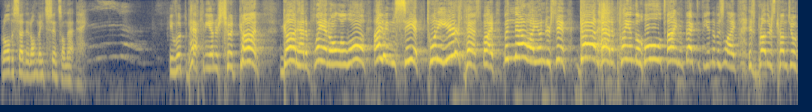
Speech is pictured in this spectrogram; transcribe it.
But all of a sudden, it all made sense on that day. He looked back and he understood God, God had a plan all along. I didn't see it. 20 years passed by, but now I understand. God had a plan the whole time. In fact, at the end of his life, his brothers come to him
